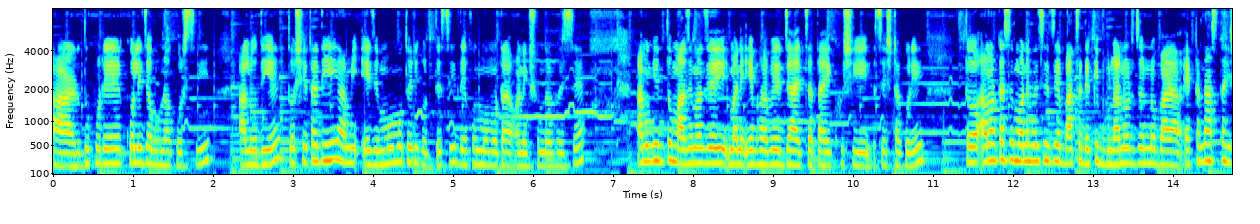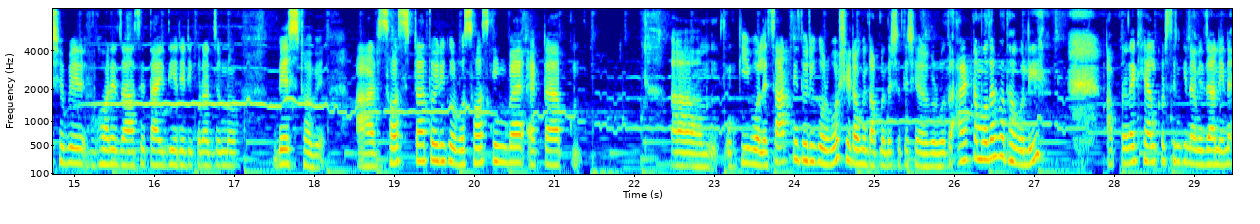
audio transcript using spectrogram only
আর দুপুরে কলিজা ভুনা করছি, আলু দিয়ে। তো সেটা দিয়েই আমি এই যে মোমো তৈরি করতেছি। দেখুন মোমোটা অনেক সুন্দর হয়েছে। আমি কিন্তু মাঝে মাঝেই মানে এভাবে যা ইচ্ছা তাই খুশি চেষ্টা করি। তো আমার কাছে মনে হয়েছে যে বাচ্চাদেরকে ভুলানোর জন্য বা একটা নাস্তা হিসেবে ঘরে যা আছে তাই দিয়ে রেডি করার জন্য বেস্ট হবে। আর সসটা তৈরি করব। সস কিংবা একটা কি বলে, চাটনি তৈরি করব, সেটাও কিন্তু আপনাদের সাথে শেয়ার করব। তো আরেকটা মজার কথা বলি, আপনারা খেয়াল করছেন কিনা আমি জানি না।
